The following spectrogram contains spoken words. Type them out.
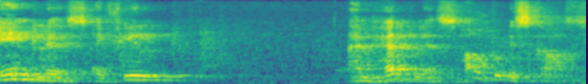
endless. I feel I'm helpless. How to discuss?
